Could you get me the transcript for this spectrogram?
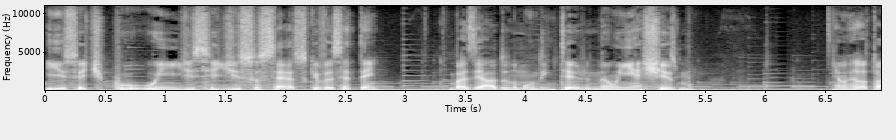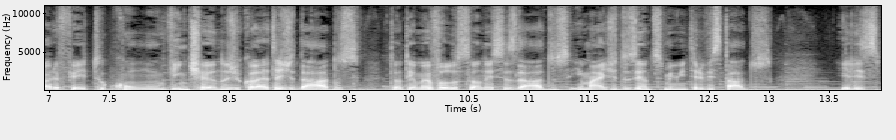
E isso é tipo o índice de sucesso que você tem, baseado no mundo inteiro, não em achismo. É um relatório feito com 20 anos de coleta de dados, então tem uma evolução nesses dados e mais de 200 mil entrevistados. Eles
